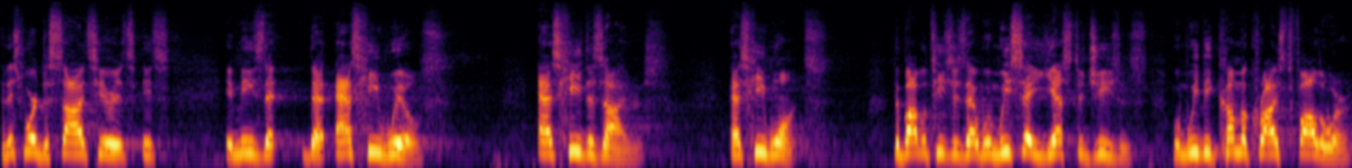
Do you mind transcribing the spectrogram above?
And this word decides here, it's, it's, it means that, that as he wills, as he desires, as He wants. The Bible teaches that when we say yes to Jesus, when we become a Christ follower,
